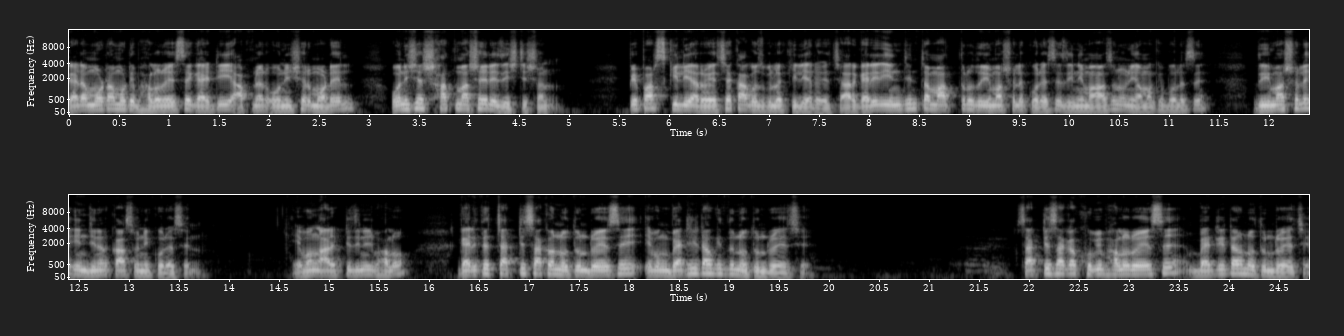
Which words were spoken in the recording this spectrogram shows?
গাড়িটা মোটামুটি ভালো রয়েছে। গাড়িটি আপনার উনিশের মডেল, উনিশের সাত মাসে রেজিস্ট্রেশন পেপারস ক্লিয়ার রয়েছে, কাগজগুলো ক্লিয়ার রয়েছে। আর গাড়ির ইঞ্জিনটা মাত্র দুই মাস হলে করেছে, যিনি মাহাজন উনি আমাকে বলেছে, দুই মাস হলে ইঞ্জিনের কাজ উনি করেছেন। এবং আরেকটি জিনিস ভালো, গাড়িতে চারটি চাকা নতুন রয়েছে এবং ব্যাটারিটাও কিন্তু নতুন রয়েছে। চারটি চাকা খুবই ভালো রয়েছে, ব্যাটারিটাও নতুন রয়েছে।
